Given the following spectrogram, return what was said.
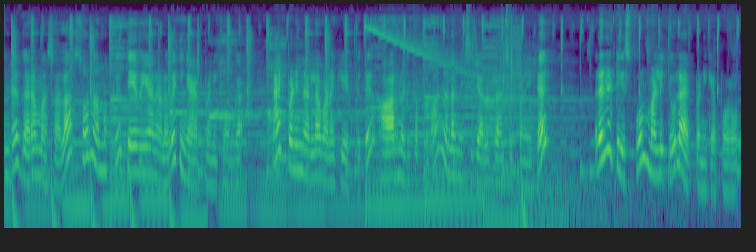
இந்த கரம் மசாலா. ஸோ நமக்கு தேவையான அளவை நீங்கள் ஆட் பண்ணிக்கோங்க. ஆட் பண்ணி நல்லா வணக்கி எடுத்துட்டு ஆறுனதுக்கப்புறமா நல்லா மிக்ஸி ஜாரில் ட்ரான்ஸ்ஃபர் பண்ணிவிட்டு ரெண்டு டீஸ்பூன் மல்லித்தூள் ஆட் பண்ணிக்க போகிறோம்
